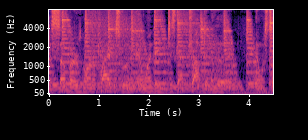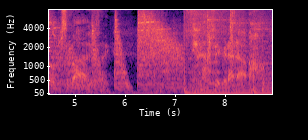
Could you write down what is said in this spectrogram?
the suburbs going to private school and then one day you just got dropped in the hood and was told to survive. Like, you gotta figure that out.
